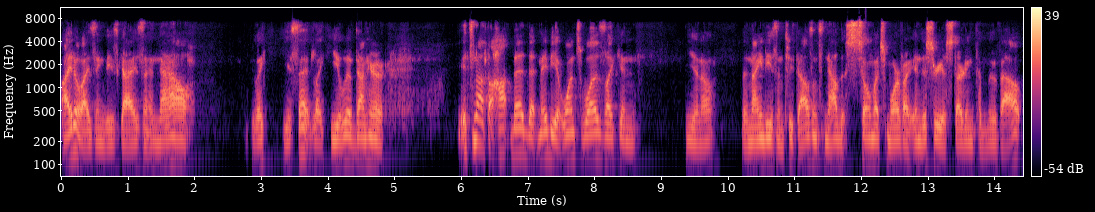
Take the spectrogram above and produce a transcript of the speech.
idolizing these guys. And now, like you said, like you live down here it's not the hotbed that maybe it once was like in, you know, the 90s and 2000s now that so much more of our industry is starting to move out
